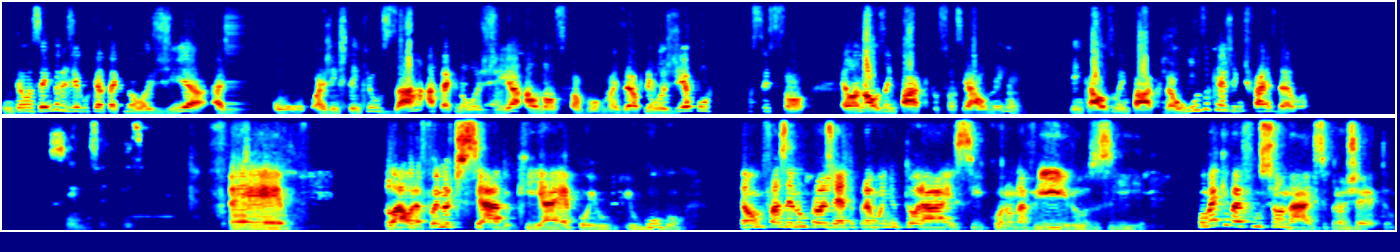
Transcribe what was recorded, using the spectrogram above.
Então, eu sempre digo que a tecnologia, a, o, a gente tem que usar a tecnologia ao nosso favor, mas a tecnologia por si só, ela não causa impacto social nenhum. Quem causa o impacto é o uso que a gente faz dela. Sim, com certeza. É, Laura, foi noticiado que a Apple e o, e o Google então, fazendo um projeto para monitorar esse coronavírus e como é que vai funcionar esse projeto?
